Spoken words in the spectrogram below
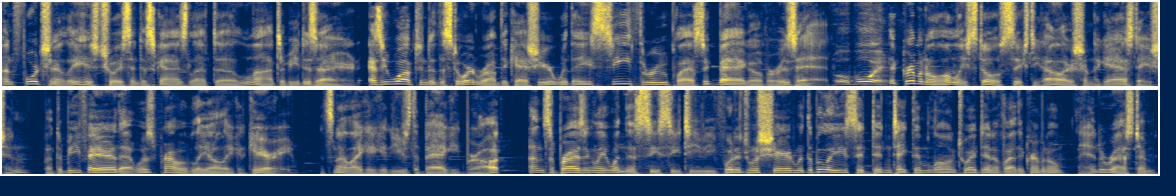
Unfortunately, his choice in disguise left a lot to be desired, as he walked into the store and robbed the cashier with a see through plastic bag over his head. Oh boy. The criminal only stole $60 from the gas station, but to be fair, that was probably all he could carry. It's not like he could use the bag he'd brought. Unsurprisingly, when this CCTV footage was shared with the police, it didn't take them long to identify the criminal and arrest him,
